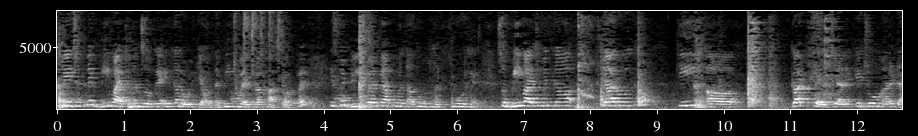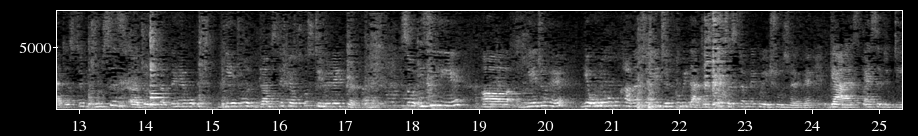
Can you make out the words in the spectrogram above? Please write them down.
तो ये जितने बी वाइटामिन होते हैं, इनका रोल क्या होता है? बी ट्वेल्व का खासतौर पर। इसमें बी ट्वेल्व में आपको बता दू, भरपूर है। सो बी वाइटामिन का क्या रोल था? कि गट हेल्थ यानी कि जो हमारे डाइजेस्टिव जूसेस जो निकलते हैं वो ये जो ड्रम स्टिक है उसको स्टिमुलेट करता है। सो so, इसीलिए ये जो है ये उन लोगों को खाना चाहिए जिनको भी डाइजेस्टिव सिस्टम में कोई इश्यूज़ रहते हैं गैस एसिडिटी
